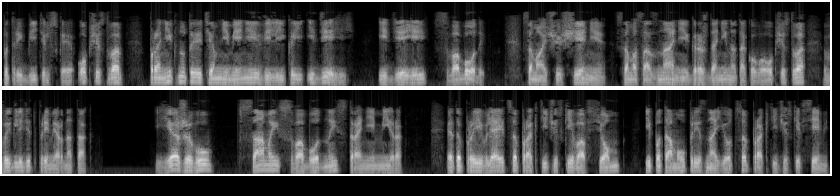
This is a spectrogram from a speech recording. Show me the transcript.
потребительское общество, проникнутое тем не менее великой идеей, идеей свободы. Самоощущение, самосознание гражданина такого общества выглядит примерно так: я живу в самой свободной стране мира. Это проявляется практически во всем и потому признается практически всеми.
